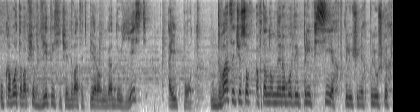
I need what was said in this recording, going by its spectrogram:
У кого-то вообще в 2021 году есть iPod? 20 часов автономной работы при всех включенных плюшках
